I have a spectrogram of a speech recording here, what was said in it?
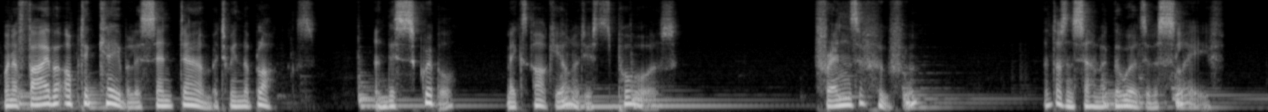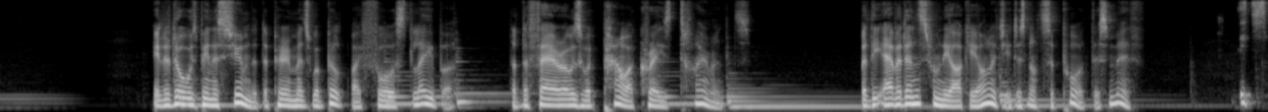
when a fiber optic cable is sent down between the blocks, and this scribble makes archaeologists pause. Friends of Khufu? That doesn't sound like the words of a slave. It had always been assumed that the pyramids were built by forced labor, that the pharaohs were power crazed tyrants. But the evidence from the archaeology does not support this myth. It's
